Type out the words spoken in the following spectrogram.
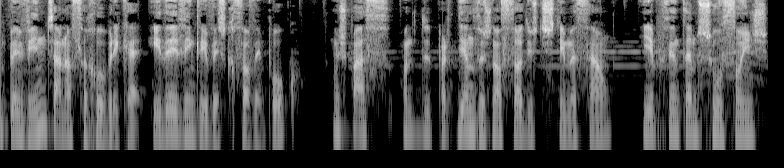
Muito bem-vindos à nossa rúbrica Ideias Incríveis que Resolvem Pouco, um espaço onde partilhamos os nossos ódios de estimação e apresentamos soluções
